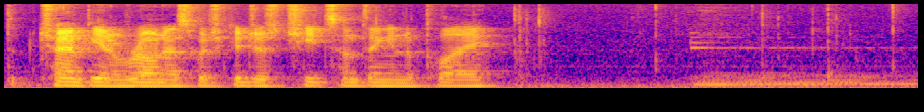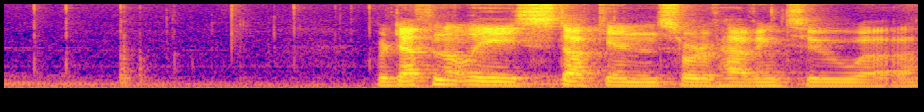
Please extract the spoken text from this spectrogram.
the Champion of Rhonas, which could just cheat something into play. We're definitely stuck in sort of having to uh,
